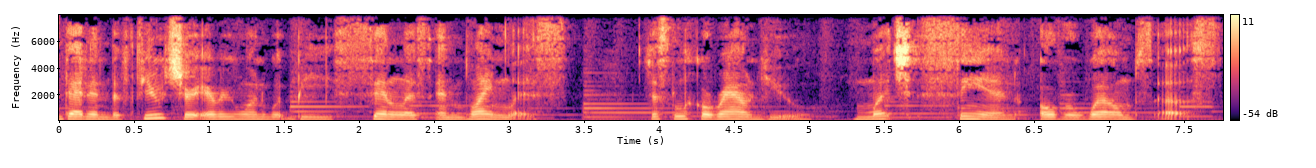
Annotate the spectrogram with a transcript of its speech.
that in the future everyone would be sinless and blameless. Just look around you. Much sin overwhelms us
